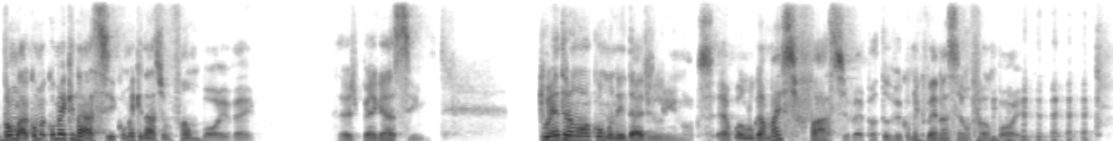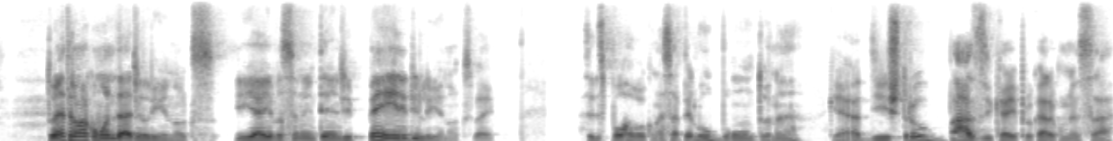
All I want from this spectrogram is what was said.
vamos lá, como, como é que nasce? Como é que nasce um fanboy, velho? Você vai pegar assim. Tu entra numa comunidade Linux, é o lugar mais fácil, velho, pra tu ver como é que vai nascer um fanboy. tu entra numa comunidade Linux e aí você não entende PN de Linux, velho. Você diz, porra, vou começar pelo Ubuntu, né? Que é a distro básica aí pro cara começar.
